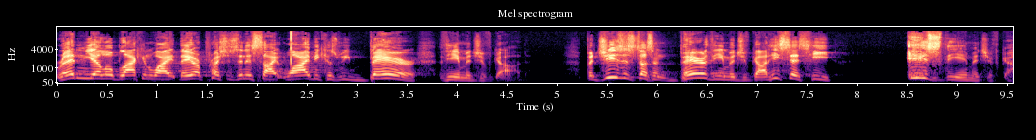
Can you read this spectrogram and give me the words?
red and yellow, black and white, they are precious in His sight. Why? Because we bear the image of God. But Jesus doesn't bear the image of God, He says He is the image of God.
